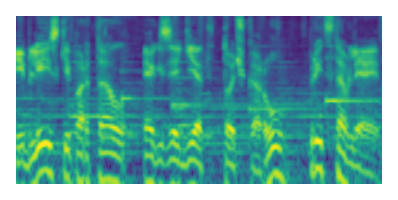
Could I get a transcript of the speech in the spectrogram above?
Библейский портал экзегет.ру представляет.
